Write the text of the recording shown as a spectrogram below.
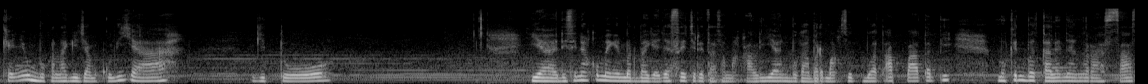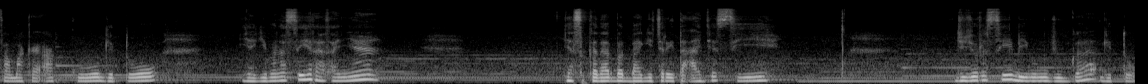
kayaknya bukan lagi jam kuliah gitu ya di sini aku ingin berbagi aja sih cerita sama kalian. Bukan bermaksud buat apa tapi mungkin buat kalian yang ngerasa sama kayak aku gitu. Ya gimana sih rasanya? Ya sekedar berbagi cerita aja sih. Jujur sih bingung juga gitu.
